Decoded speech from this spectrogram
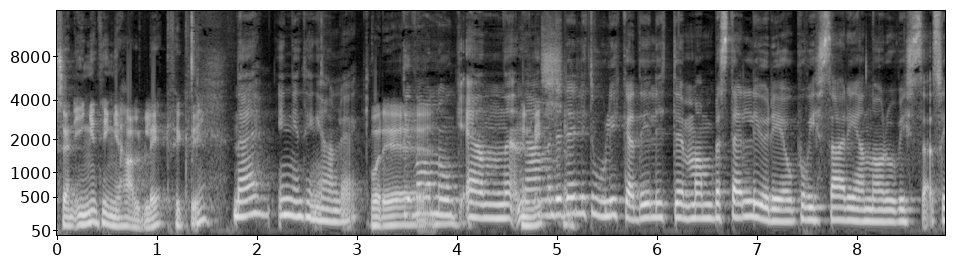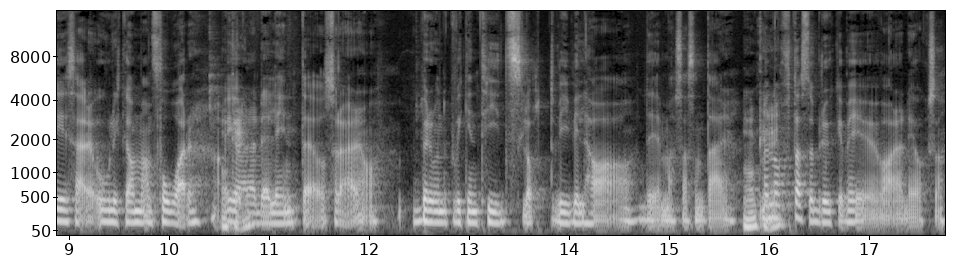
sen ingenting i halvlek fick vi. Nej, ingenting i halvlek. Var det- var nog en... nej, men miss? det där är lite olika. Det är lite, man beställer ju det och på vissa arenor och vissa så är det så här olika om man får Okej. göra det eller inte och sådär. Och Beroende på vilken tidslott vi vill ha. Det är massa sånt där. Okej. Men ofta så brukar vi ju vara det också.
